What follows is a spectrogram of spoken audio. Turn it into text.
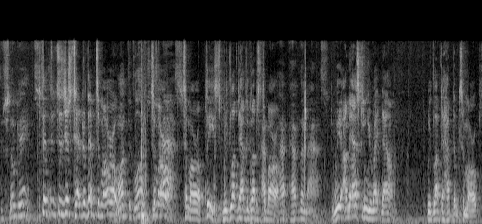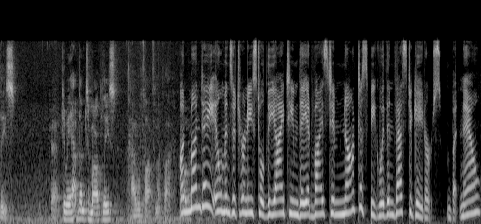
There's no games. Then then just tender them tomorrow. I want the gloves. Just tomorrow. ask. Tomorrow, please. We'd love to have the gloves tomorrow. Have, have them asked. We, I'm asking you right now. We'd love to have them tomorrow, please. Okay. Can we have them tomorrow, please? I will talk to my client. On Monday, Ailman's attorneys told the I team they advised him not to speak with investigators. But now,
